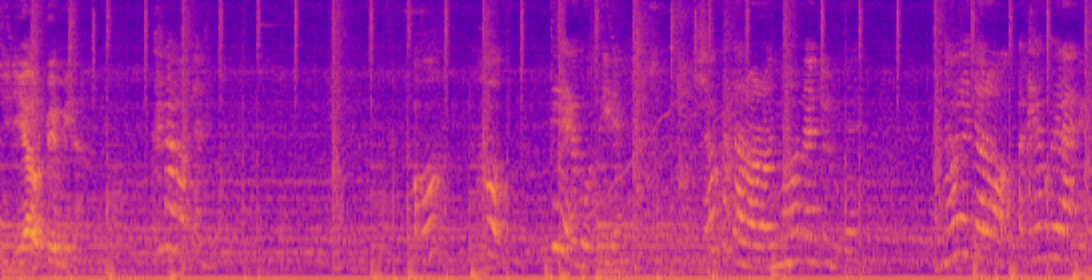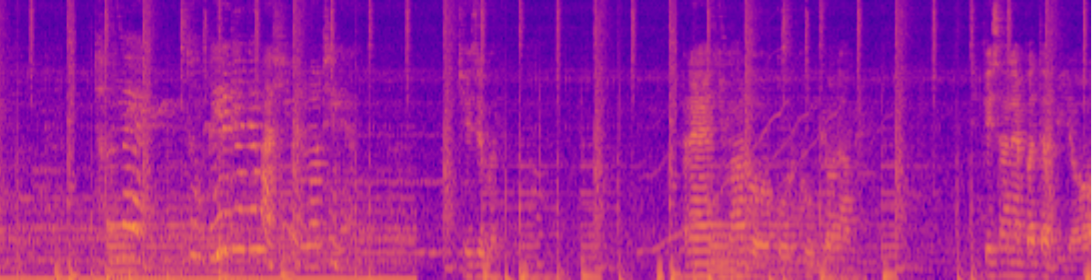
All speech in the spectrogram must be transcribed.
ဒီတရားကိုတွေ့မိလားခဏတော့ပြန်အော်ဟုတ်တည်တယ်အခုတည်တယ်ရောက်ခါကြတော့ညီမတို့နဲ့အတူတူပဲနောက်ရကြတော့အခန်းခွဲလိုက်တယ်ဒါပေမဲ့သူဘေးကန်းထဲမှာရှိမယ်လို့ထင်တယ် ကျေးဇူးပဲဒါနဲ့ညီမတို့ကိုတစ်ခုပြောတာမယ်ဒီကိစ္စနဲ့ပတ်သက်ပြီးတော့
